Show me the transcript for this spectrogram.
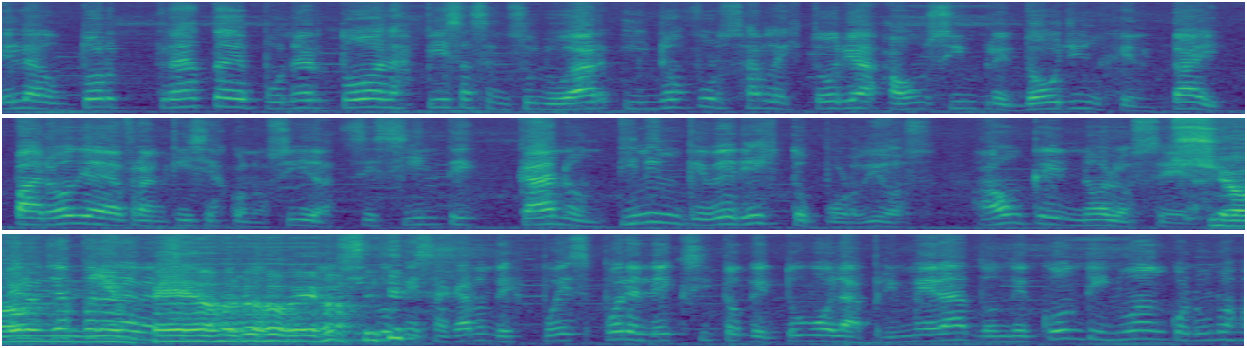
El autor trata de poner todas las piezas en su lugar y no forzar la historia a un simple doujin hentai, parodia de franquicias conocidas. Se siente canon, tienen que ver esto por Dios. Aunque no lo sea. Yo Pero ya para la pedo versión lo veo 2005 así. que sacaron después por el éxito que tuvo la primera, donde continúan con unos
